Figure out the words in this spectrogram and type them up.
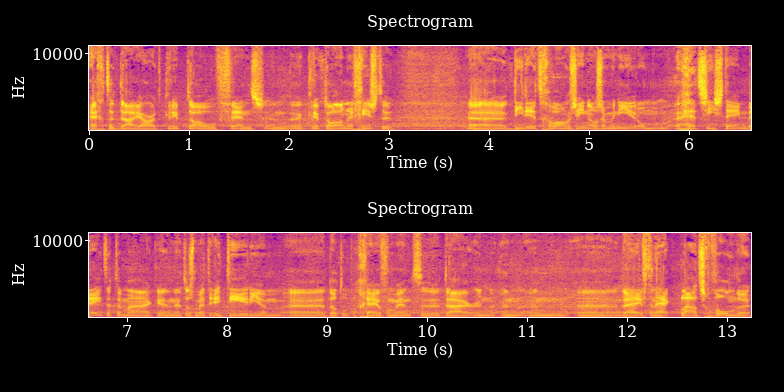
echte diehard crypto-fans en eh, crypto-anarchisten. Eh, die dit gewoon zien als een manier om het systeem beter te maken. Net als met Ethereum, eh, dat op een gegeven moment eh, daar, een, een, een, daar heeft een hack plaatsgevonden.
